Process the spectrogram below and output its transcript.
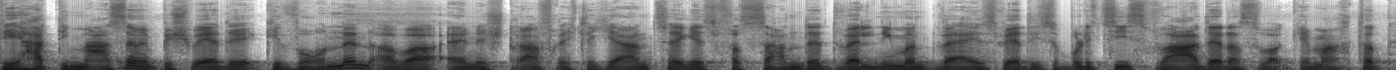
die hat die Maßnahmenbeschwerde gewonnen, aber eine strafrechtliche Anzeige ist versandet, weil niemand weiß, wer dieser Polizist war, der das gemacht hat,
